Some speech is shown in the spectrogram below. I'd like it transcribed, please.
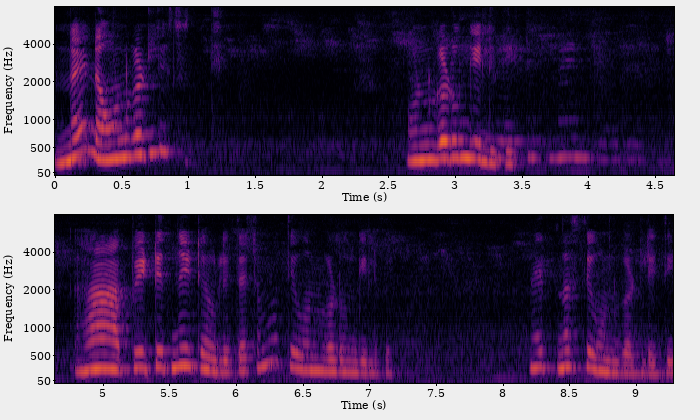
नाही ना उनगडलीच होती. उनगडून गेली ती. हा पेटीत नाही ठेवली त्याच्यामुळे ती उनगडून गेली बाई. नाहीत नसते उनगडली ती.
